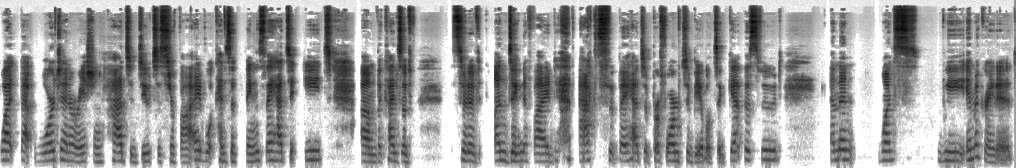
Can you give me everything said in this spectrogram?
what that war generation had to do to survive, what kinds of things they had to eat, um, the kinds of sort of undignified acts that they had to perform to be able to get this food. And then once we immigrated,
